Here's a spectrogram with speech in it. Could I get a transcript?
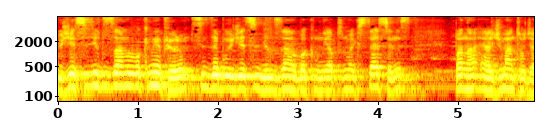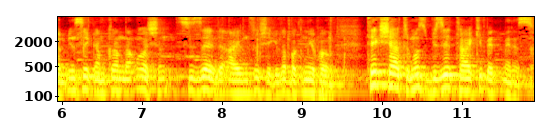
ücretsiz yıldızlama bakımı yapıyorum. Siz de bu ücretsiz yıldızlama bakımını yaptırmak isterseniz bana Ercüment Hocam Instagram kanalından ulaşın. Sizlere de ayrıntılı şekilde bakım yapalım. Tek şartımız bizi takip etmeniz.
